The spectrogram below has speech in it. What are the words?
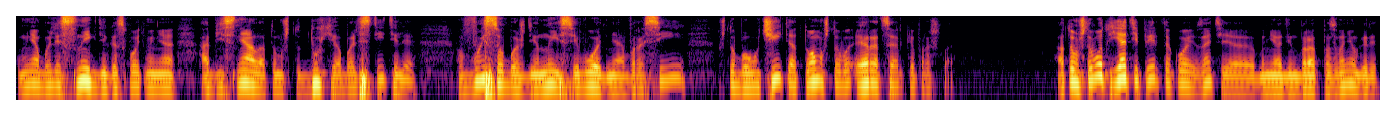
у меня были сны, где Господь меня объяснял о том, что духи обольстители высвобождены сегодня в России, чтобы учить о том, чтобы эра церкви прошла. О том, что вот я теперь такой, знаете, мне один брат позвонил, говорит,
